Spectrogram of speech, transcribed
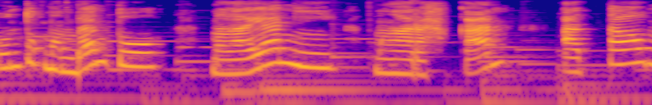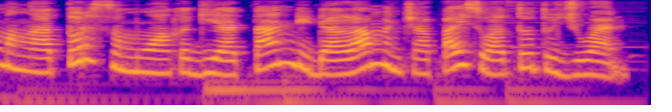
untuk membantu, melayani, mengarahkan, atau mengatur semua kegiatan di dalam mencapai suatu tujuan.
